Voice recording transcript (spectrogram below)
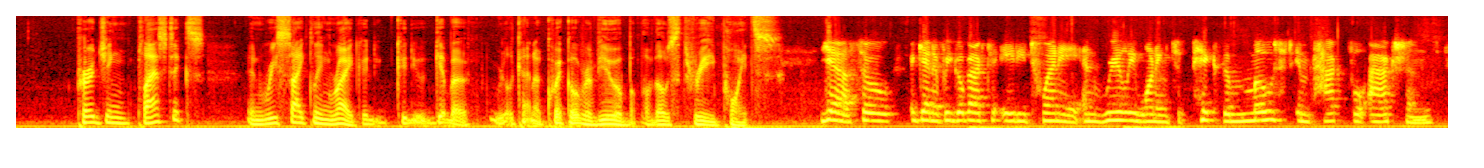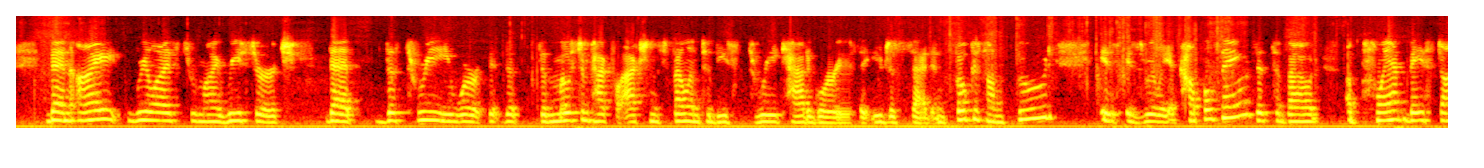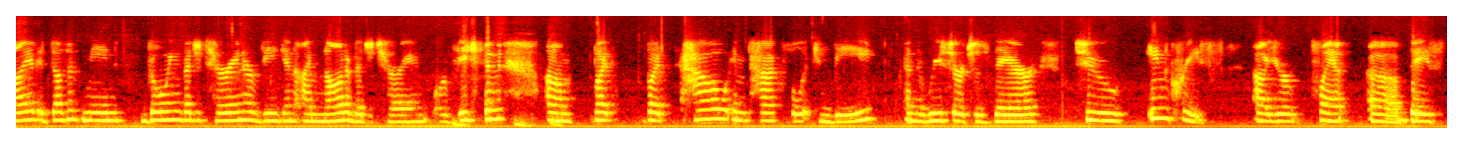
purging plastics, and recycling right. Could you, could you give a real kind of quick overview of, of those three points? Yeah. So again, if we go back to 80 20 and really wanting to pick the most impactful actions, then I realized through my research that the three were the, the most impactful actions fell into these three categories that you just said. And focus on food is, is really a couple things. It's about a plant based diet. It doesn't mean going vegetarian or vegan. I'm not a vegetarian or vegan, um, but but how impactful it can be, and the research is there to increase uh, your plant uh, based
